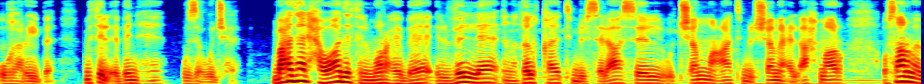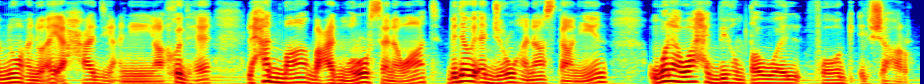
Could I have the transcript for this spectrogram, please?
وغريبة مثل ابنها وزوجها. بعد هالحوادث المرعبة الفيلا انغلقت بالسلاسل وتشمعت بالشمع الأحمر وصار ممنوع أنه أي أحد يعني يأخذها لحد ما بعد مرور سنوات بدأوا يأجروها ناس ثانيين ولا واحد بيهم طول فوق الشهر.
